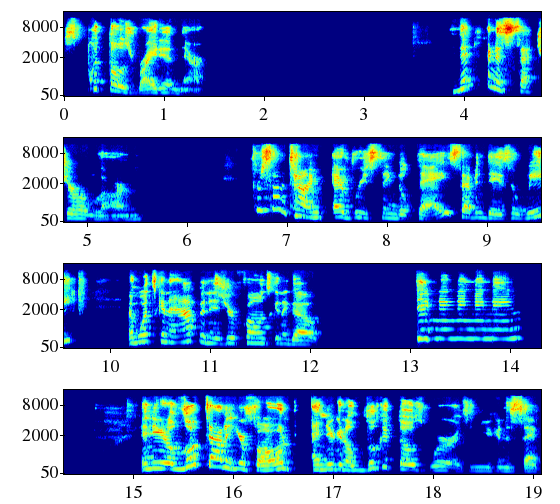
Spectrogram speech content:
Just put those right in there. And then you're going to set your alarm for some time every single day, seven days a week. And what's going to happen is your phone's going to go ding, ding, ding, ding, ding. And you're going to look down at your phone and you're going to look at those words and you're going to say,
